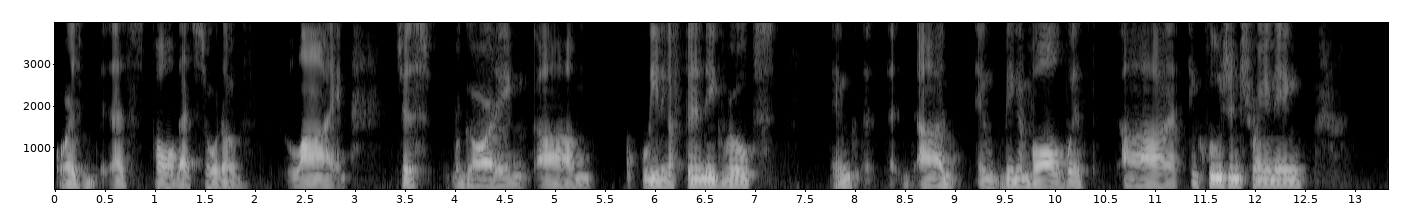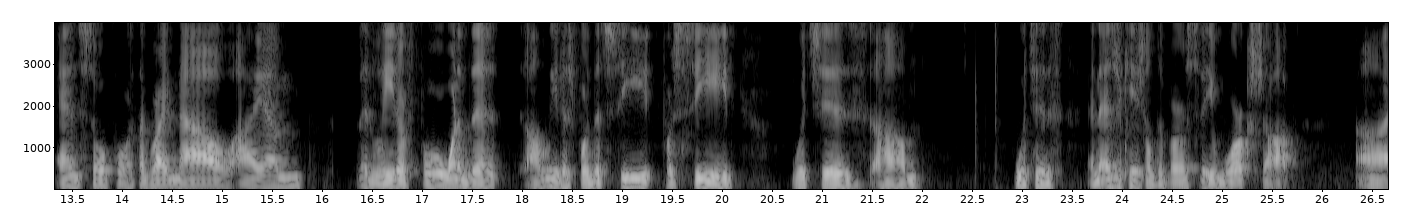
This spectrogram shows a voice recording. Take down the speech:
or has, has followed that sort of line just regarding um, leading affinity groups and, uh, and being involved with uh, inclusion training and so forth. Like right now, I am the leader for one of the uh, leaders for the SEED for SEED, which is um, which is an educational diversity workshop. Uh,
